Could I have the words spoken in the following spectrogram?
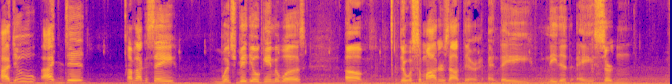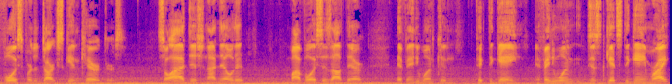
I do. I did. I'm not gonna say which video game it was. Um, there were some modders out there, and they needed a certain voice for the dark skinned characters. So I auditioned, I nailed it. My voice is out there. If anyone can pick the game, if anyone just gets the game right,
